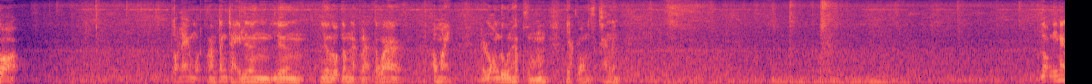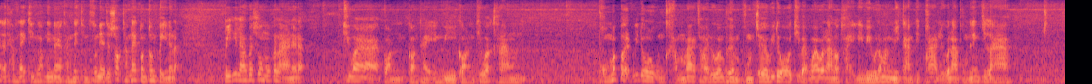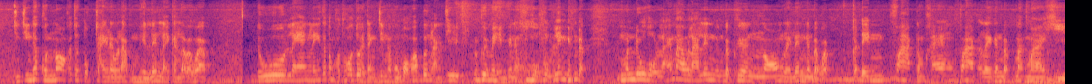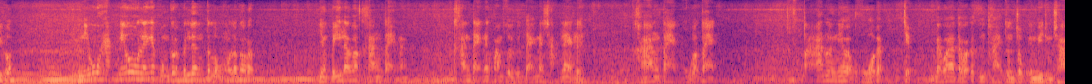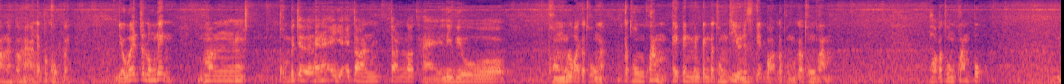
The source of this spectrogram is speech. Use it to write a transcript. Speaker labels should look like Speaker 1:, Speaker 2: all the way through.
Speaker 1: ก็ ตอนแรกหมดความตั้งใจเรื่องเรื่องเรื่องลดน้ำหนักแล้วแต่ว่าเอาใหม่เดี๋ยวลองดูนะครับ ผมอยากลองอีกสักครั้งหนึ่งรอบนี้น่าจะทำได้จริงรอบนี้น่าจะทำได้จริงส่วนใหญ่จะชอบทำได้ตอนต้นปีนี่นแหละปีที่แล้วก็ช่วงมกราเนี่ยแหละที่ว่าก่อนก่อนถ่ายเอ็มวีก่อนที่ว่าค้างผมมาเปิดวิดีโอผมขำมากทำไมรู้เพื่อนผมเจอวิดีโอที่แบบว่าเวลาเราถ่ายรีวิวแล้วมันมีการผิดพลาดหรือเวลาผมเล่นกีฬาจริงๆ ถ้าคนนอกก็จะตกใจเลยเวลาผมเห็นเล่นอะไรกันแล้วแบบว่า ดูแรงอะไรก็ต้องขอโทษด้วยแต่จริงๆอะผมบอกว่าเบื้องหลังที่เพื่อนๆไม่เห็นกันเนี่ยโอ้โหผมเล่นกันแบบ มันดูโหดร้ายมากเวลาเล่นกันแบบเพื่อนน้องอะไรเล่นกันแบบว่ากระเด็นฟาดกำแพงฟาดอะไรกันแบบมากมายขี่รถนิ้วหักนิ้วอะไรเงี้ยผมก็เป็นเรื่องตลกหมดแล้วก็แบบอย่างปีแล้วก็คางแตกนะคางแตกในความสวยคือแตกในฉากแรกเลยคางแตกหัวแตกตาด้วยเนี่ยแบบโหแบบเจ็บแบบว่าแต่ว่าก็คือถ่ายจนจบ MV ถึงเช้านะก็หาอะไรประคบไป เดี๋ยวเว้นจะลงเล่นมันผมไปเจออะไรนะไอไอตอนตอนเราถ่ายรีวิว ของลอยกระทงอะกระทงคว่ำไอ้เป็นเป็นเป็นกระทงที่อยู่ในสเก็ตบอร์ดแล้วผมก็กระทงคว่ำพอกระทงคว่ำปุ๊บ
